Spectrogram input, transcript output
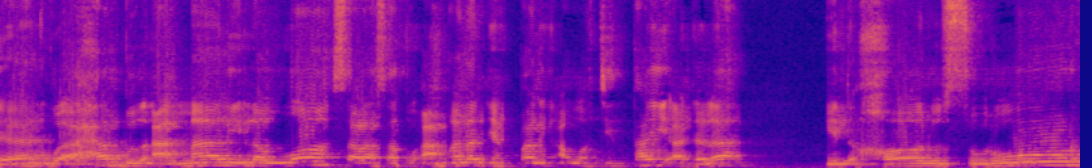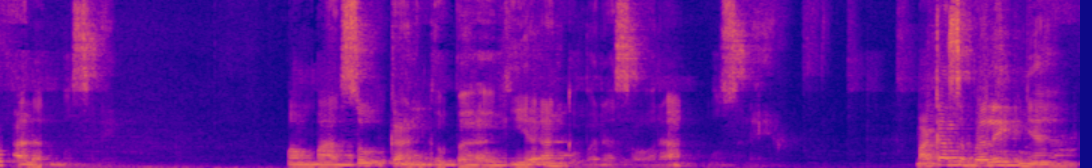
dan wa habbul a'mali ilallah salah satu amalan yang paling Allah cintai adalah idkhalus surur ala muslim. Memasukkan kebahagiaan kepada seorang muslim. Maka sebaliknya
